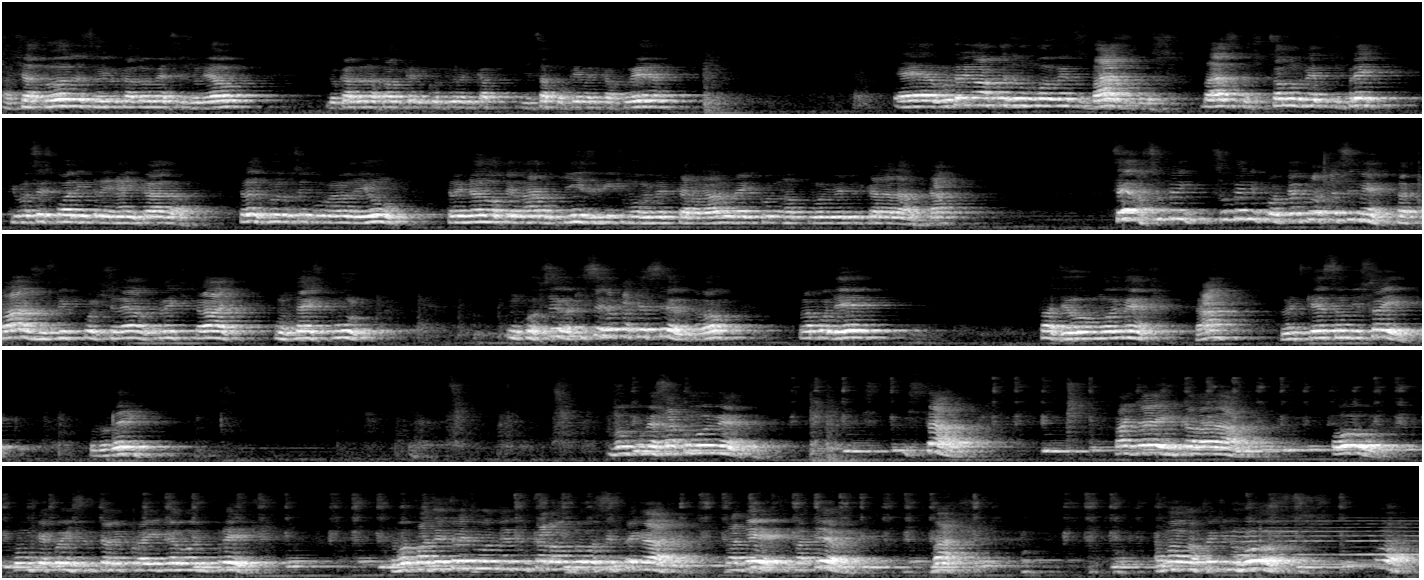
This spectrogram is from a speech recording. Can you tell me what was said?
Axé a todos, sou o educador Mestre Julião, educador da Fábrica de Cultura de, Cap... de Sapopema de Capoeira. É, vou treinar a fazer uns movimentos básicos, básicos, só movimentos de frente, que vocês podem treinar em casa tranquilo, sem problema nenhum, treinando alternado 15, 20 movimentos de cada lado, ou 10 movimentos de cada lado, tá? Super, super importante o aquecimento, tá? Quase uns 20 polichinelo, frente e trás, uns 10 pulos. Impossível, aqui seja para aquecer, tá bom? Para poder fazer o movimento, tá? Não esqueçam disso aí. Tudo bem? Vamos começar com o movimento. Faz aí, calarada. Ou, como que é conhecido também por aí, melão de freio. Eu vou fazer três movimentos de cada um para vocês pegarem. Para dentro, tela. Bate. A mão na frente do rosto. Ó.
